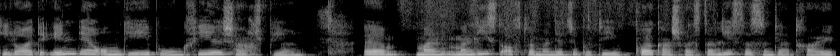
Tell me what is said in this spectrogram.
die Leute in der Umgebung viel Schach spielen. Ähm, man, man liest oft, wenn man jetzt über die Polka-Schwestern liest, das sind ja drei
